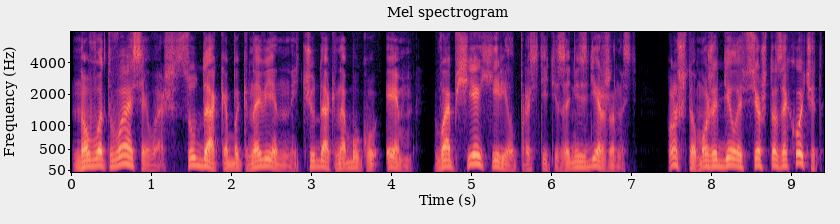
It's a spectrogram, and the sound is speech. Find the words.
Но вот Вася ваш, судак обыкновенный, чудак на букву «М», Вообще охерел, простите за несдержанность. Он что, может делать все, что захочет?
